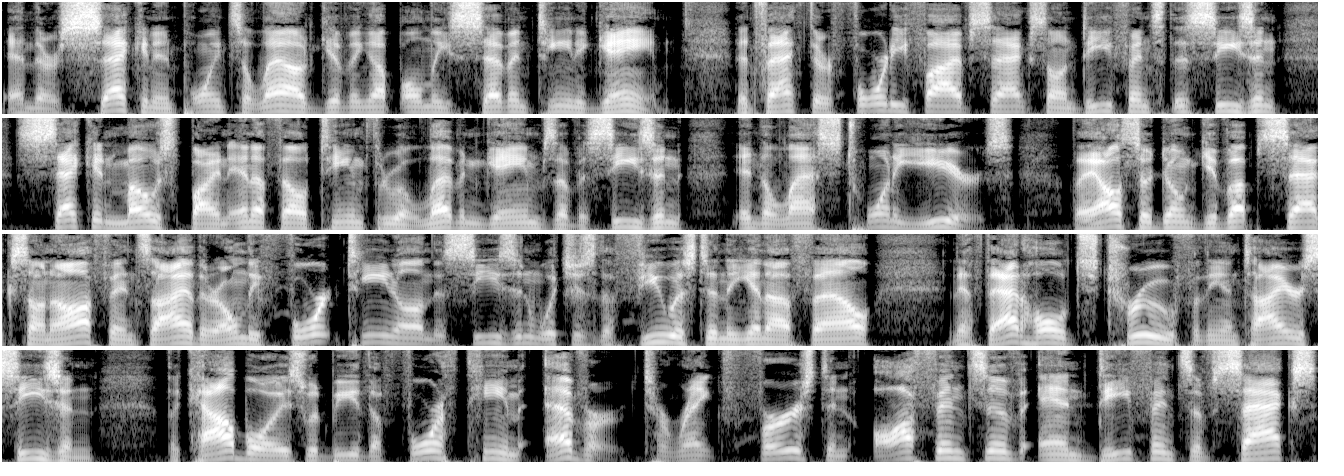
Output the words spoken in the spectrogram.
and they're second in points allowed, giving up only 17 a game. In fact, they're 45 sacks on defense this season, second most by an NFL team through 11 games of a season in the last 20 years. They also don't give up sacks on offense either, only 14 on the season, which is the fewest in the NFL. And if that holds true for the entire season, the Cowboys would be the fourth team ever to rank first in offensive and defensive sacks.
